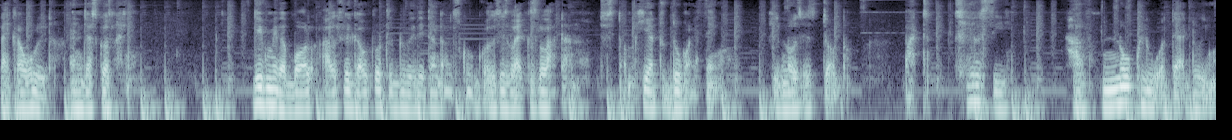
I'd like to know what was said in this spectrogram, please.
like I would, and just goes like, "Give me the ball, I'll figure out what to do with it, and I'll score goals." He's like Zlatan. Just I'm here to do my thing. He knows his job, but Chelsea have no clue what they're doing.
